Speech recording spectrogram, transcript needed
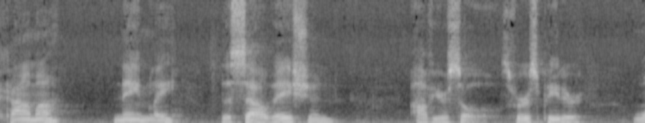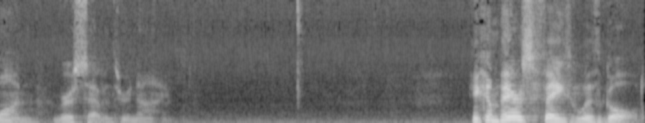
comma, namely, the salvation of your souls. 1 Peter 1, verse 7 through 9. He compares faith with gold.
